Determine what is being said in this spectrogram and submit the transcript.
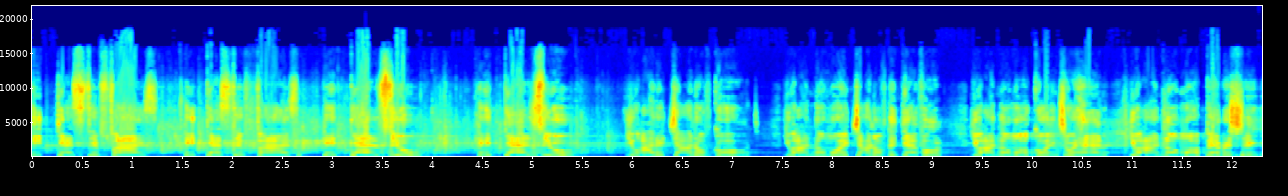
He testifies. He testifies. He tells you. He tells you you are a child of God. You are no more a child of the devil. You are no more going to hell. You are no more perishing.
